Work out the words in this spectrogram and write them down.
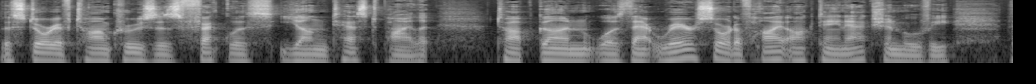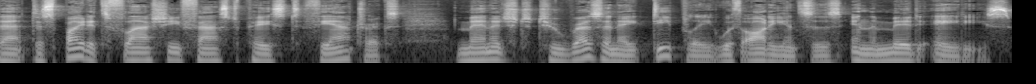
The story of Tom Cruise's feckless young test pilot, Top Gun, was that rare sort of high octane action movie that, despite its flashy, fast paced theatrics, managed to resonate deeply with audiences in the mid 80s.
